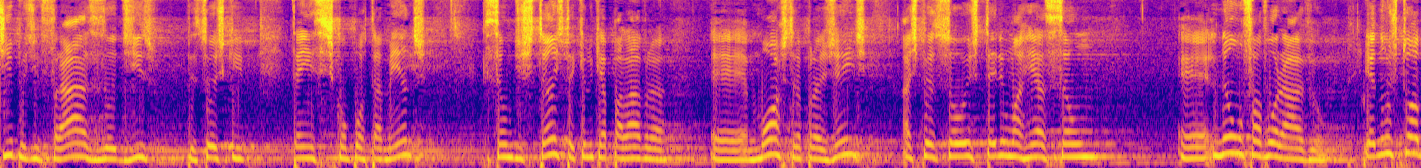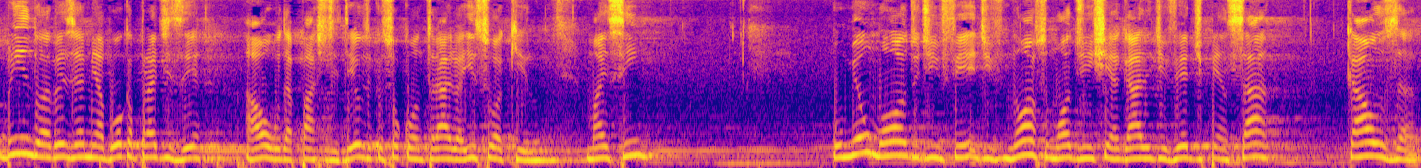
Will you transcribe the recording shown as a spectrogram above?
tipos de frases ou de pessoas que têm esses comportamentos que são distantes daquilo que a palavra é, mostra para a gente, as pessoas terem uma reação é, não favorável. Eu não estou abrindo, às vezes, a minha boca para dizer algo da parte de Deus, que eu sou contrário a isso ou aquilo, mas sim o meu modo de ver, de, nosso modo de enxergar e de ver, de pensar, causa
